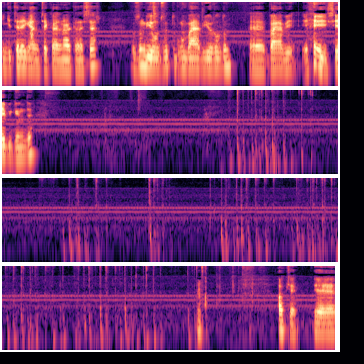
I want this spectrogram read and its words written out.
İngiltere'ye geldim tekrardan arkadaşlar. Uzun bir yolculuktu. Bugün bayağı bir yoruldum. E, bayağı bir şey bir gündü. Okey. Ee,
